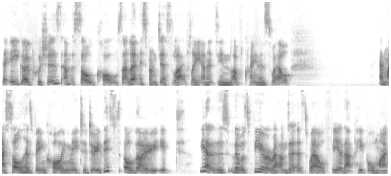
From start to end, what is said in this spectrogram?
the ego pushes and the soul calls. I learned this from Jess Lively and it's in Love Queen as well and my soul has been calling me to do this, although it, yeah, there was fear around it as well fear that people might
